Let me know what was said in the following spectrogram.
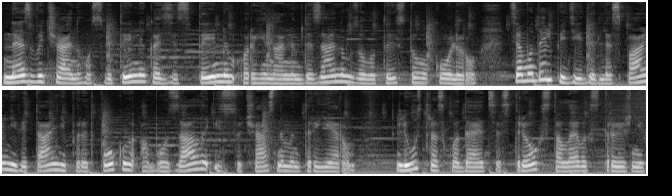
Незвичайного світильника зі стильним оригінальним дизайном золотистого кольору. Ця модель підійде для спальні, вітальні, передпокою або зали із сучасним інтер'єром. Люстра складається з трьох сталевих стрижнів,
